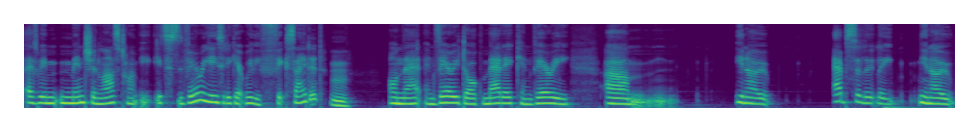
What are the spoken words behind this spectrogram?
as we mentioned last time, it's very easy to get really fixated on that and very dogmatic and very, um, you know, absolutely, you know,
